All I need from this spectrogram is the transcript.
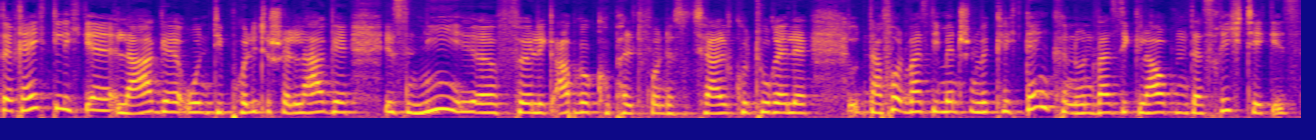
Die rechtliche Lage und die politische Lage ist nie äh, völlig abgekoppelt von der sozial-kulturellen, davon, was die Menschen wirklich denken und was sie glauben, das richtig ist.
